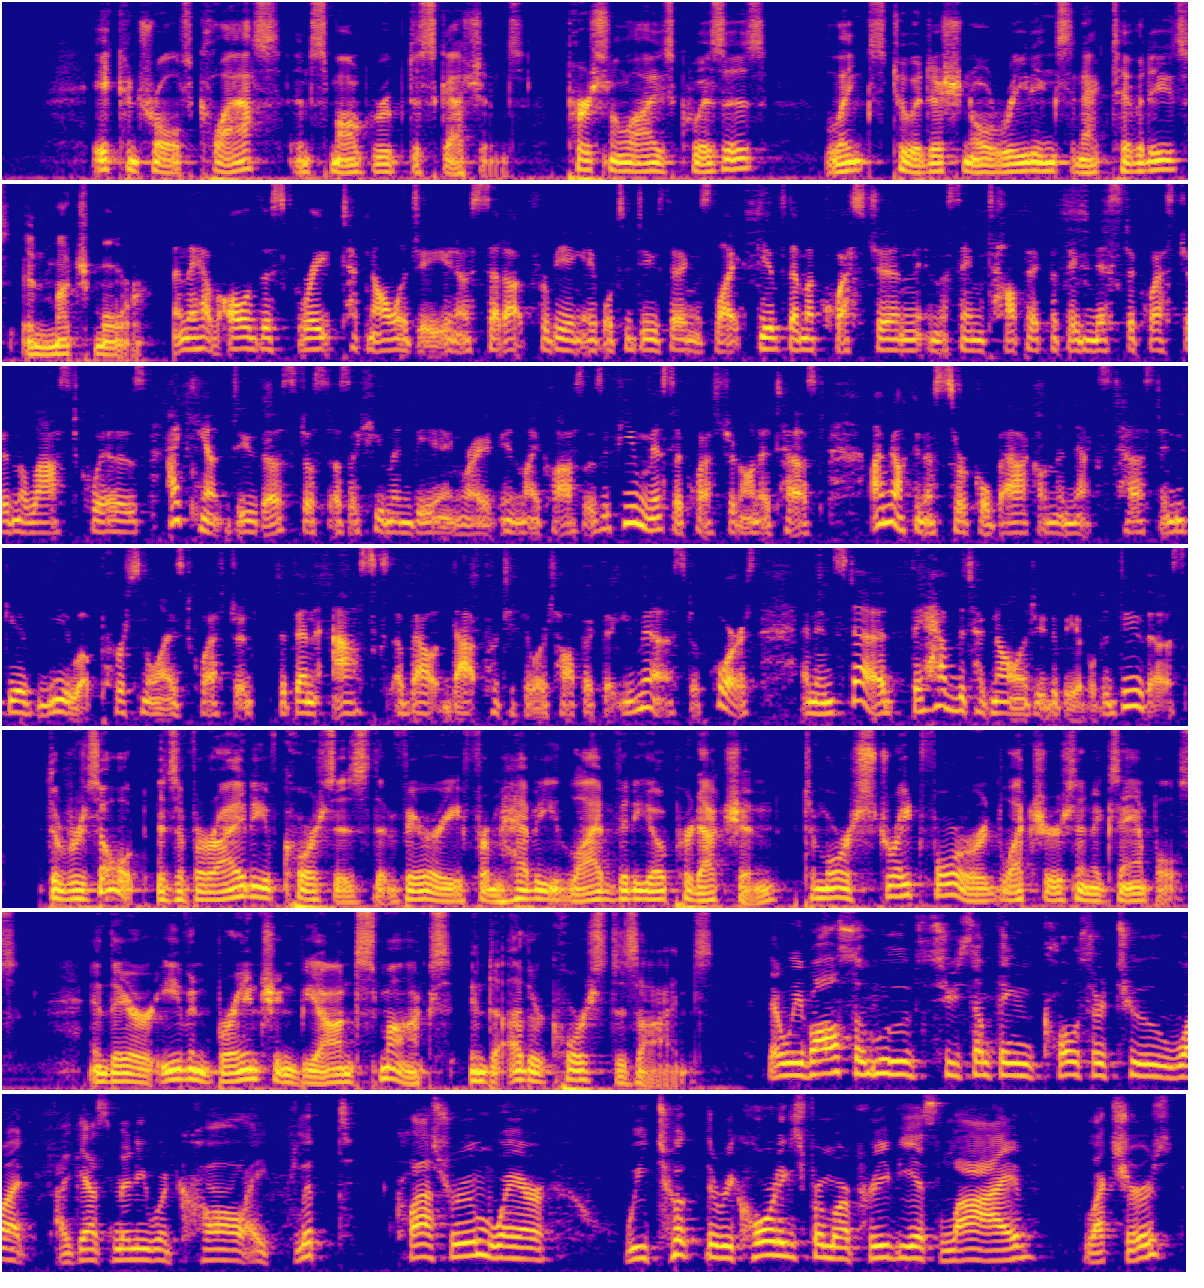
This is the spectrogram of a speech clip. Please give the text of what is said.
It controls class and small group discussions, personalized quizzes, links to additional readings and activities, and much more. And they have all of this great technology, you know, set up for being able to do things like give them a question in the same topic that they missed a question the last quiz. I can't do this just as a human being, right, in my classes. If you miss a question on a test, I'm not going to circle back on the next test and give you a personalized question that then asks about that particular topic that you missed, of course. And instead, they have the technology to be able to do this. The result is a variety of courses that vary from heavy live video production to more straightforward lectures and examples, and they are even branching beyond SMOCs into other course designs. Now we've also moved to something closer to what I guess many would call a flipped classroom where we took the recordings from our previous live lectures,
